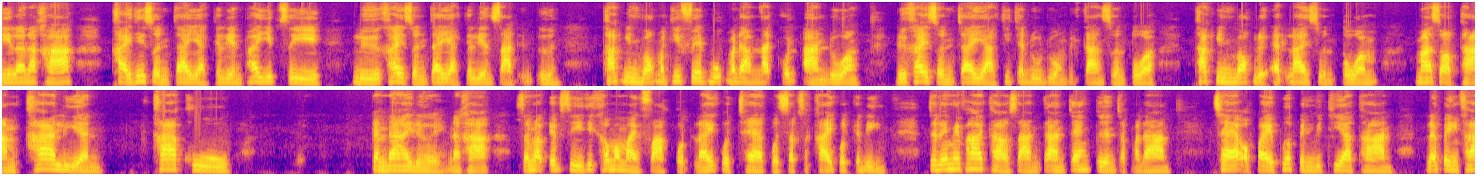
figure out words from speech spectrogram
นี้แล้วนะคะ ใครที่สนใจอยากจะเรียนไพ่ยิปซีหรือใครสนใจอยากจะเรียนศาสตร์อื่น ๆ ทักอินบ็อกมาที่ Facebook มาดามนัดคนอ่านดวง หรือใครสนใจอยากที่จะดูดวงเป็นการส่วนตัว ทักอินบ็อกหรือแอดไลน์ส่วนตัวมาสอบถามค่าเรียน ค่าครูกันได้เลยนะคะสำหรับ FC ที่เข้ามาใหม่ฝากกดไลค์กดแชร์กด Subscribe กดกระดิ่ง จะได้ไม่พลาดข่าวสารการแจ้งเตือนจากมาดาม แชร์ออกไปเพื่อเป็นวิทยาทาน และเป็นค่า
